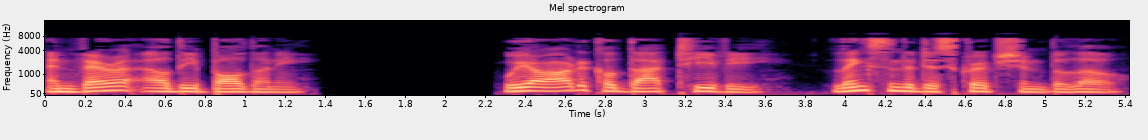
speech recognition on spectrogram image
and Vera L. D. Baldani. We are RTCL.TV, links in the description below.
